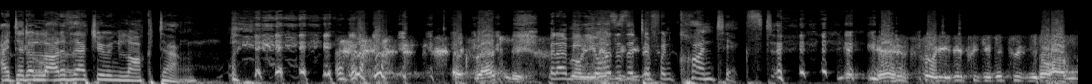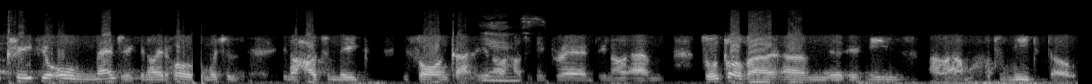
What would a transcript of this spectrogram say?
I did a lot of that during lockdown. exactly. But I mean, you yours need is to- a you different context. need- Yes. So you need to you need to you know um, create your own magic you know at home, which is you know how to make sonka, you know how to make bread, you know. Um, so uxova, um, it, it means um, how to knead dough.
